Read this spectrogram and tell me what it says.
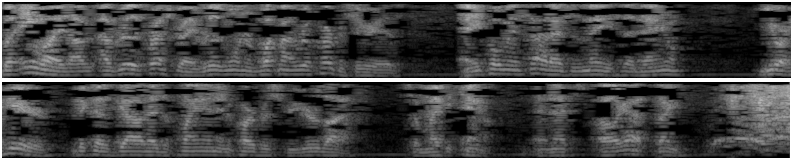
but anyways, I, was, I was really frustrated, really wondering what my real purpose here is. And he pulled me aside after the meeting. He said, Daniel, you are here because God has a plan and a purpose for your life. So make it count. And that's all I got. Thank you.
